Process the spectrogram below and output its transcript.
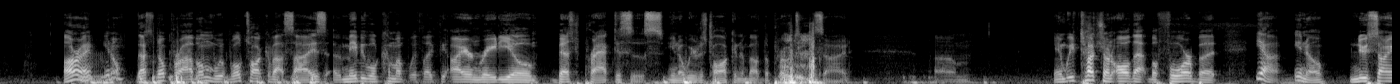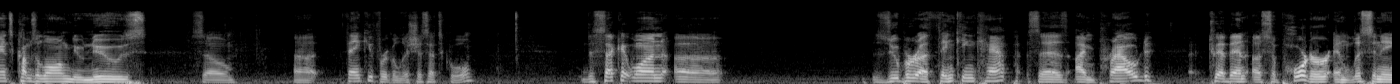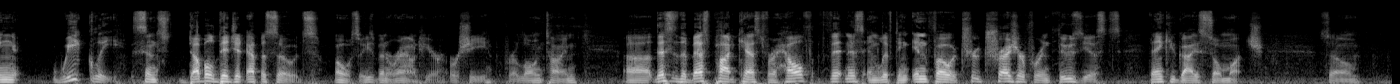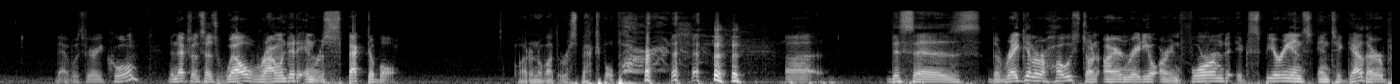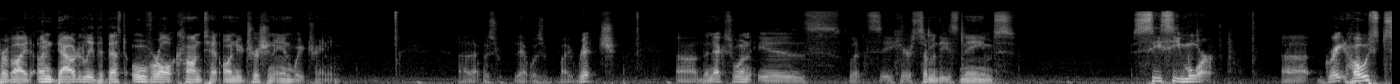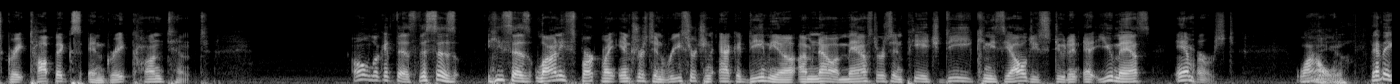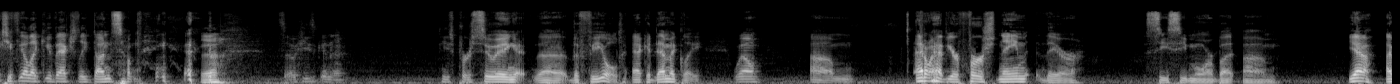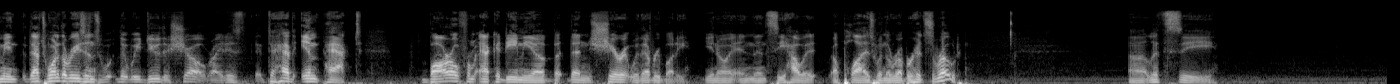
all right, you know that's no problem. We'll, we'll talk about size. Uh, maybe we'll come up with like the Iron Radio best practices. You know, we were just talking about the protein side, um, and we've touched on all that before. But yeah, you know, new science comes along, new news. So, uh, thank you Fergalicious. That's cool. The second one, uh, Zubera Thinking Cap says, "I'm proud to have been a supporter and listening weekly since double digit episodes. Oh, so he's been around here, or she, for a long time. Uh, this is the best podcast for health, fitness, and lifting info, a true treasure for enthusiasts. Thank you guys so much. So that was very cool. The next one says well rounded and respectable. Well, I don't know about the respectable part. uh, this says the regular hosts on Iron Radio are informed, experienced, and together provide undoubtedly the best overall content on nutrition and weight training. Uh, that was that was by Rich. Uh, the next one is let's see here some of these names. CC Moore, uh, great hosts, great topics, and great content. Oh, look at this. This says he says Lonnie sparked my interest in research and academia. I'm now a master's and PhD kinesiology student at UMass Amherst. Wow, that makes you feel like you've actually done something. Yeah. so he's gonna he's pursuing uh, the field academically. Well, um, I don't have your first name there, CC Moore, but um, yeah, I mean that's one of the reasons w- that we do the show, right? Is to have impact, borrow from academia, but then share it with everybody, you know, and then see how it applies when the rubber hits the road. Uh, let's see.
